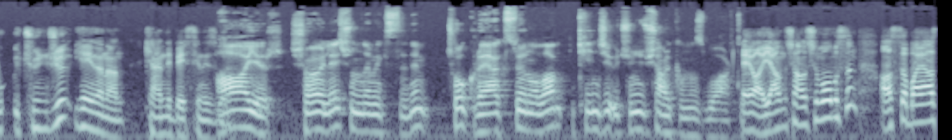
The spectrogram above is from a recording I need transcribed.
bu üçüncü yayınlanan kendi besteniz mi? Hayır. Şöyle şunu demek istedim. Çok reaksiyon olan ikinci, üçüncü şarkımız bu artık. Eyvah yanlış anlaşılma olmasın. Aslında bayağı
